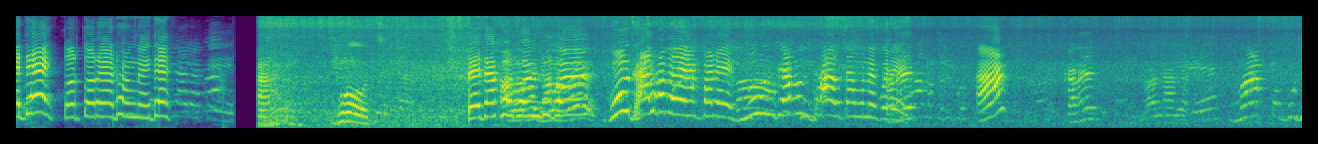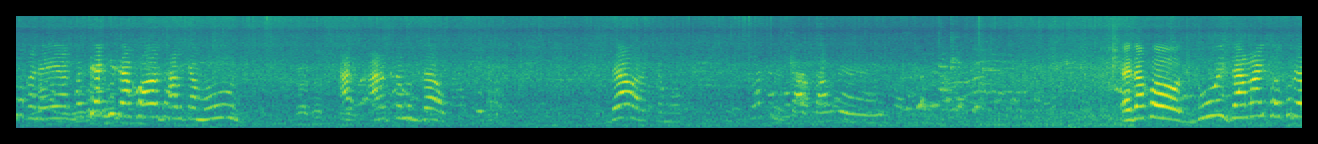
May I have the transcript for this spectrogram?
এ দে তোর তোর এ ঢং নাই দে। ভোজ। তাই দেখো বন্ধুগণ ঝাল হবে? একবারে নুন যেমন ঝাল তেমন একবারে। হ্যাঁ মা তো বুঝো কেন একবার দেখি দেখো ঝাল কেমন। আর আরেক চামচ দাও। দাও আরেক চামচ এই দেখো দুই জামাই শ্বশুরে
